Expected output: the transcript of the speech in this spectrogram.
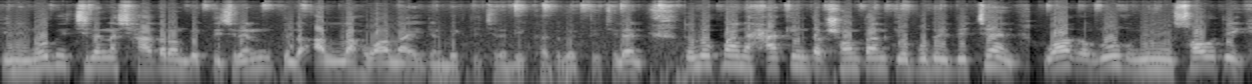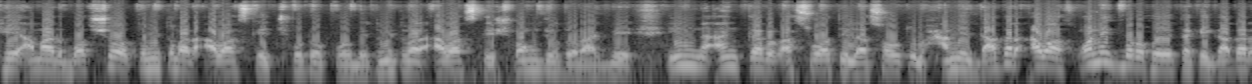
তিনি নবী ছিলেন না, সাধারণ ব্যক্তি ছিলেন, কিন্তু আল্লাহ ওয়ালা একজন ব্যক্তি ছিলেন, বিখ্যাত ব্যক্তি ছিলেন। তো লোকমান হাকিম তার সন্তানকে উপদেশ দিচ্ছেন মিন হে আমার বৎস, তুমি তোমার আওয়াজকে ছোট করবে, তুমি তোমার আওয়াজকে সংযত রাখবে। হামিদ। গাদার আওয়াজ অনেক বড় হয়ে থাকে, গাদার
